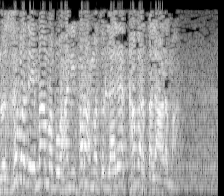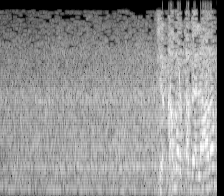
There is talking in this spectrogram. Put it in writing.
نو زبد امام ابو حنیفه رحمت الله علیه قبر تلاړم چې قبر ته بلاړم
